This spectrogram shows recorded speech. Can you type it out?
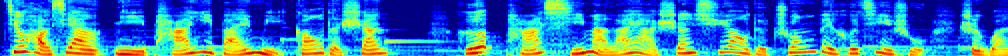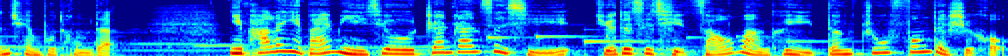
就好像你爬一百米高的山和爬喜马拉雅山需要的装备和技术是完全不同的。你爬了一百米就沾沾自喜，觉得自己早晚可以登珠峰的时候，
